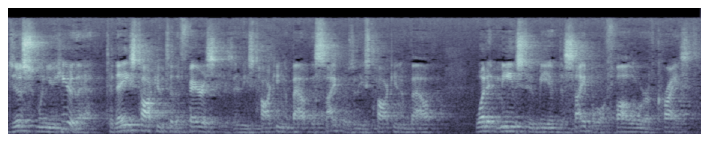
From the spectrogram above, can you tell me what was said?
just when you hear that, today he's talking to the Pharisees and he's talking about disciples and he's talking about what it means to be a disciple, a follower of Christ.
